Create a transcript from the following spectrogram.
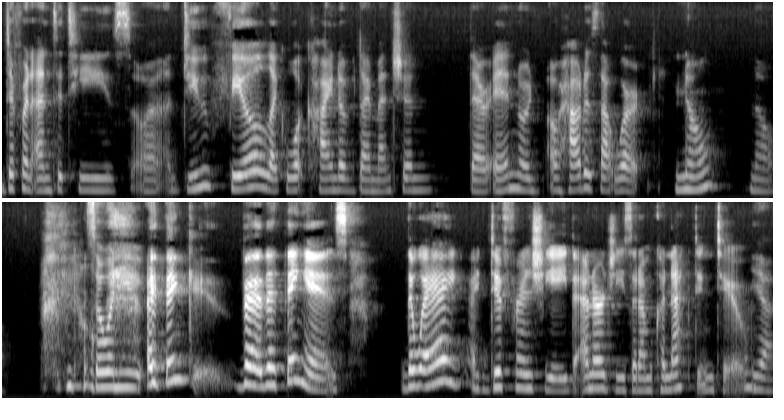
different entities, or do you feel like what kind of dimension they're in or or how does that work? No. No. no. So when you I think the the thing is the way I, I differentiate the energies that I'm connecting to yeah.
